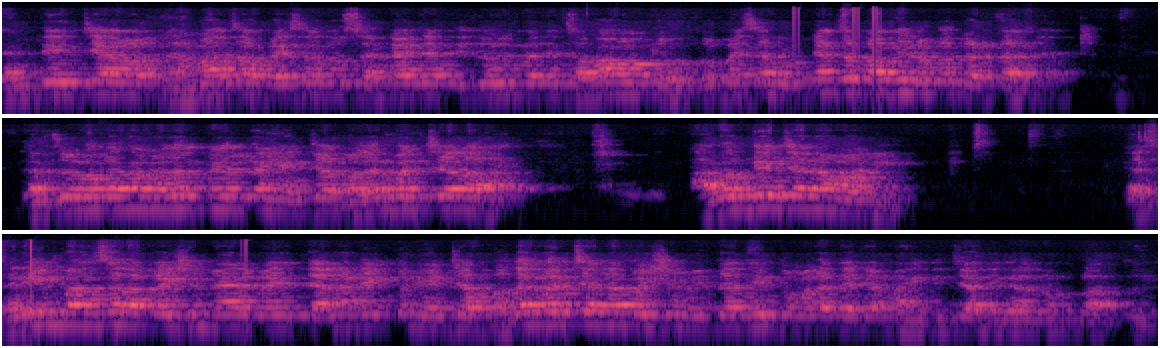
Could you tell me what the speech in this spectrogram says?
जनतेच्या धर्माचा पैसा जो सरकारच्या तिजोरीमध्ये जमा होतो तो पैसा लुटण्याचं काम हे लोक करतात. गरजू लोकांना मदत मिळत नाही. यांच्या बच्च्याला आरोग्याच्या नावाने त्या गरीब माणसाला पैसे मिळाले पाहिजे त्याला नाही पण यांच्या बगर बच्च्यांना पैसे मिळतात हे तुम्हाला त्याच्या माहितीच्या अधिकारातून प्राप्त होईल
